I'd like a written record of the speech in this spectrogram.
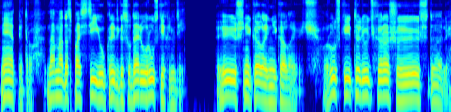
«Нет, Петров, нам надо спасти и укрыть государю русских людей». «Ишь, Николай Николаевич, русские-то люди хороши стали,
